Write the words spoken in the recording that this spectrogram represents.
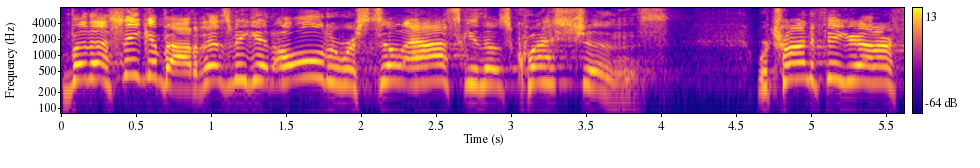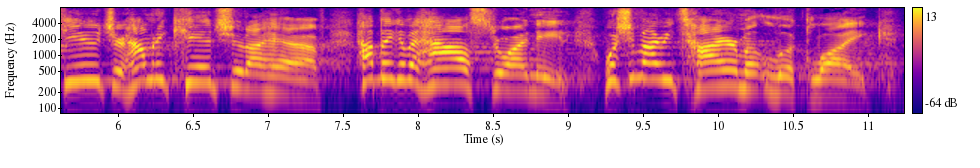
But I think about it, as we get older, we're still asking those questions. We're trying to figure out our future. How many kids should I have? How big of a house do I need? What should my retirement look like?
